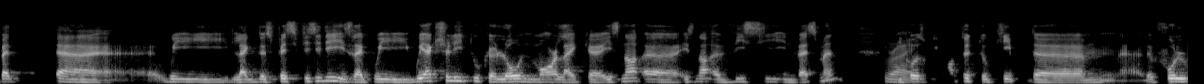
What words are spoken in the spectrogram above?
but uh, we like the specificity is like we we actually took a loan more like uh, it's not a it's not a VC investment right. because we wanted to keep the um, the full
